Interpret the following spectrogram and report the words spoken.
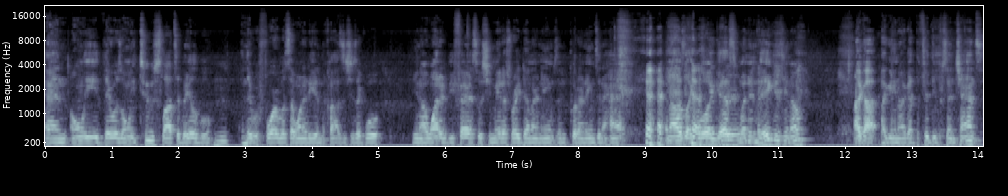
And only there was only two slots available, Mhm. and there were four of us that wanted to get in the class. And she's like, "Well, you know, I wanted to be fair, so she made us write down our names and put our names in a hat." And I was like, "Well, I guess when in Vegas, you know, I got, I, you know, I got the fifty percent chance."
